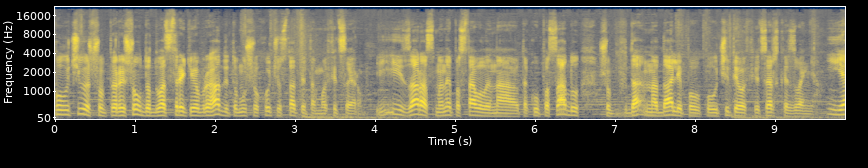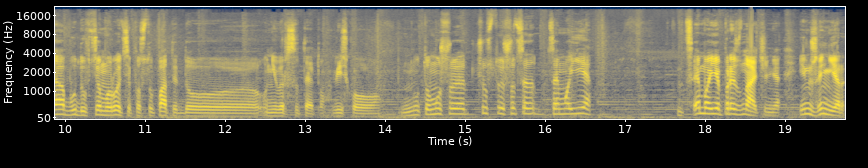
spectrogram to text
вийшло, що перейшов до 23-ї бригади, тому що хочу стати там офіцером. І зараз мене поставили на таку посаду, щоб надалі отримати офіцерське звання. І я буду в цьому році поступати до університету військового. Ну тому що я чувствую, що це, це моє. Це моє призначення. Інженер.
